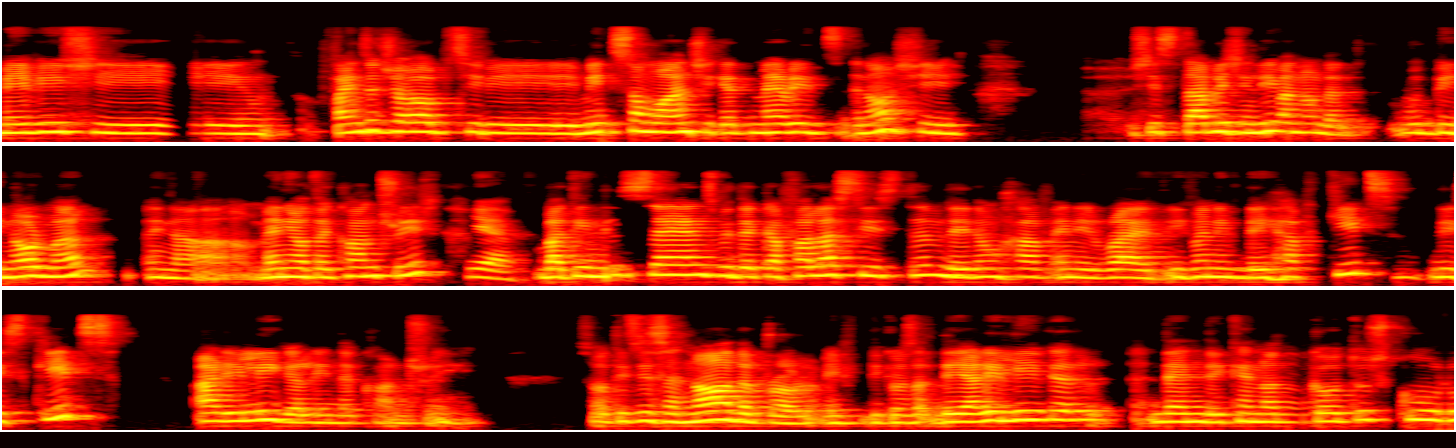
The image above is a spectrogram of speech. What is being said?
maybe she finds a job she meets someone she gets married you know she she established in lebanon that would be normal in uh, many other countries. Yeah. But in this sense with the kafala system they don't have any right. Even if they have kids these kids are illegal in the country so this is another problem if because they are illegal, then they cannot go to school.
